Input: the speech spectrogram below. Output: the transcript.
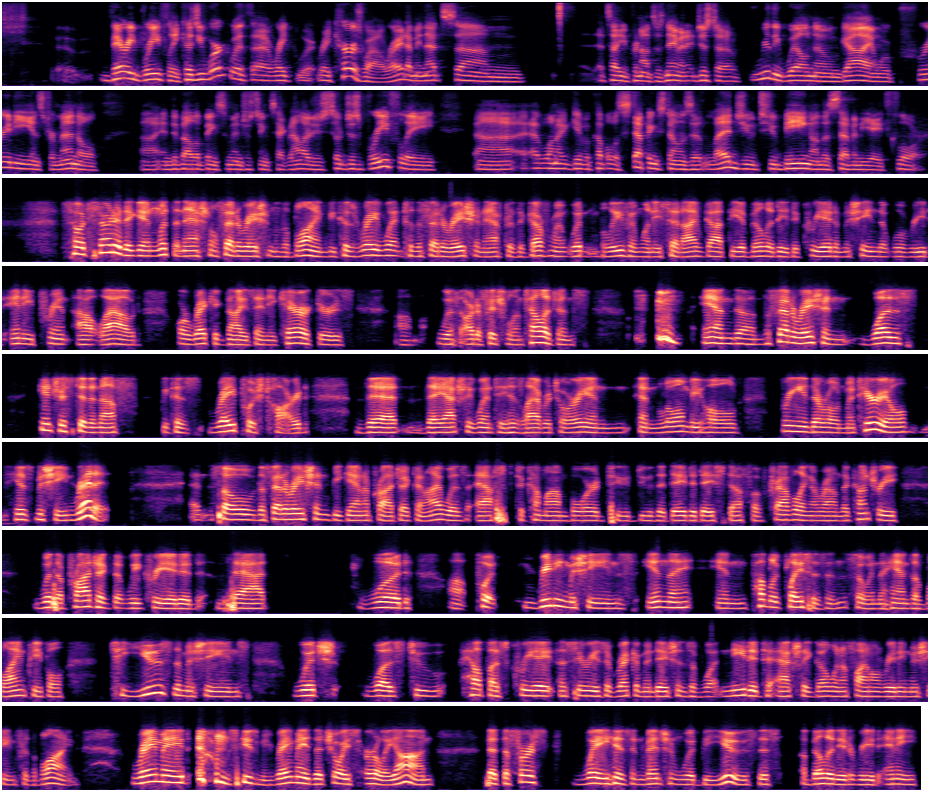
very briefly, because you worked with uh, Ray, Ray Kurzweil, right? I mean, that's um, that's how you pronounce his name, and just a really well-known guy, and we're pretty instrumental uh, in developing some interesting technologies. So, just briefly, uh, I want to give a couple of stepping stones that led you to being on the 78th floor. So it started again with the National Federation of the Blind because Ray went to the Federation after the government wouldn't believe him when he said, I've got the ability to create a machine that will read any print out loud or recognize any characters um, with artificial intelligence. and uh, the Federation was interested enough because Ray pushed hard that they actually went to his laboratory and, and lo and behold, bringing their own material, his machine read it. And so the Federation began a project, and I was asked to come on board to do the day to day stuff of traveling around the country with a project that we created that would uh, put reading machines in the in public places and so in the hands of blind people to use the machines which was to help us create a series of recommendations of what needed to actually go in a final reading machine for the blind. Ray made, excuse me, Ray made the choice early on that the first way his invention would be used, this ability to read any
